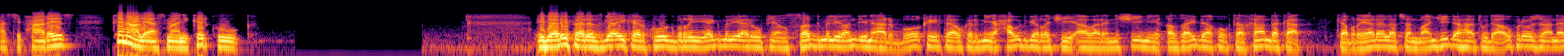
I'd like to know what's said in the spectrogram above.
حەسیب حارس، کەناڵی ئاسمانی کەرکووک. ئیدارەی پارێزگای کەرکووک بڕی یەک ملیار و پێنج سەد ملیۆن دینار بۆ قیرتاوکردنی حەوت گەڕەکی ئاوارەنشینی قەزای داقووق تەرخان دەکات، کە بڕیارە لە چەند مانگی داهاتوودا ئەو پرۆژانە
